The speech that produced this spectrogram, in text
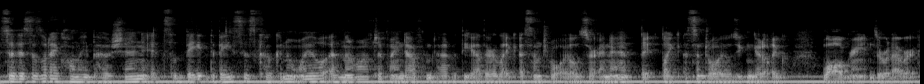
So this is what I call my potion. It's the, ba the base is coconut oil and then I'll have to find out from dad what the other like essential oils are in it. They, like essential oils you can get at like Walgreens or whatever.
